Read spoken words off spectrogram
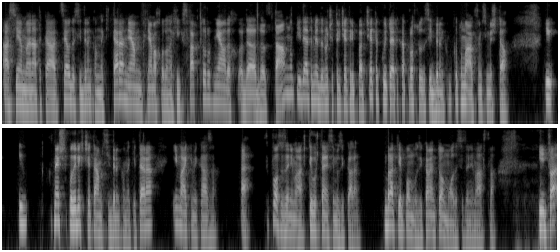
Аз имам една така цел да си дрънкам на китара. Ням, няма хода на Хикс фактор, няма да, да, да ставам, но идеята ми е да науча 3-4 парчета, които е така просто да си дрънкам. Като малък съм си мечтал. И, и нещо споделих, че там си дрънкам на китара и майка ми казва, е, с какво се занимаваш? Ти въобще не си музикален. Брат ти е по-музикален, то може да се занимава с това. И това,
